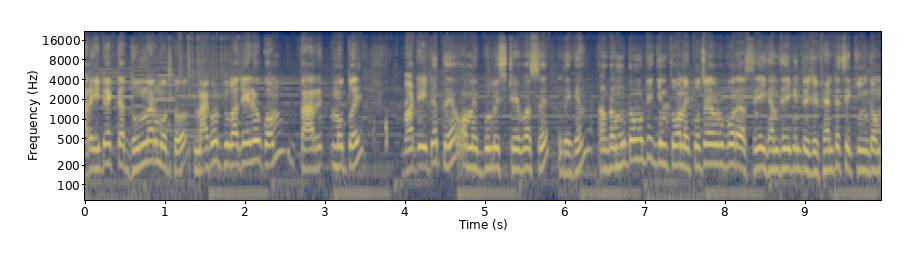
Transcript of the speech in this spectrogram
আর এটা একটা দোলনার মতো। নাগর দোলা যেরকম, তার মতোই। বাট এটাতে অনেকগুলো স্টেপ আছে, দেখেন। আমরা মোটামুটি কিন্তু অনেক কোচার উপরে আছি। এখান থেকে কিন্তু এই যে ফ্যান্টাসি কিংডম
